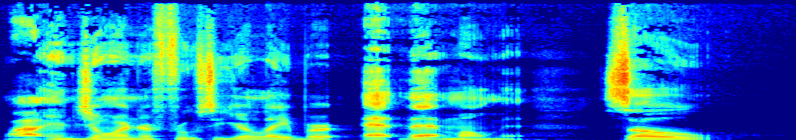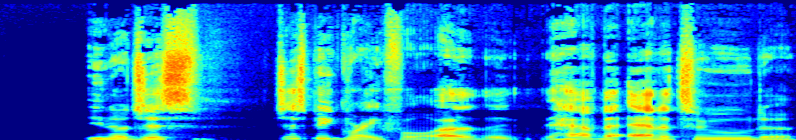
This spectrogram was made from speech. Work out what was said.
while enjoying the fruits of your labor at that moment. So, you know, just just be grateful. Uh, have the attitude of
